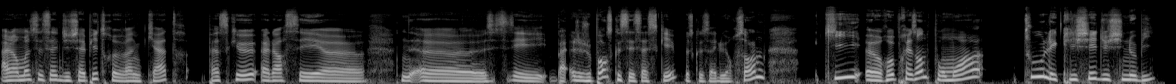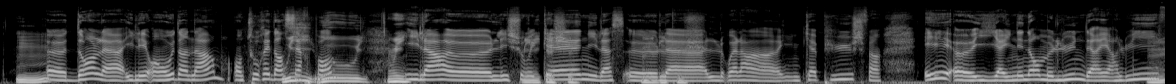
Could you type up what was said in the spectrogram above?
Alors moi c'est celle du chapitre 24 parce que alors c'est euh, euh, c'est bah, je pense que c'est Sasuke parce que ça lui ressemble qui euh, représente pour moi tous les clichés du shinobi. Mhm. Euh, dans la, il est en haut d'un arbre, entouré d'un oui, serpent. oui, oui, oui. Oui. Il a euh, les shurikens, il a euh, Une la, voilà une capuche, enfin et euh, il y a une énorme lune derrière lui, Mhm.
